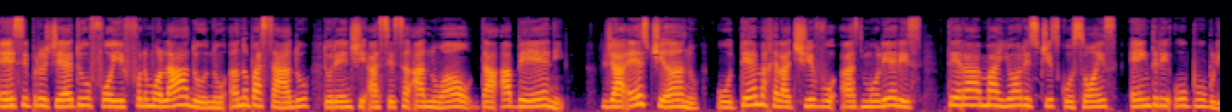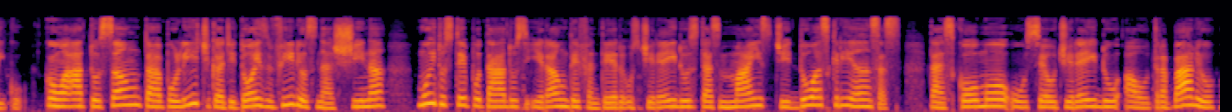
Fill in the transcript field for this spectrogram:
Esse projeto foi formulado no ano passado, durante a sessão anual da ABN. Já este ano, o tema relativo às mulheres terá maiores discussões entre o público. Com a adoção da política de dois filhos na China, muitos deputados irão defender os direitos das mães de duas crianças, tais como o seu direito ao trabalho,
